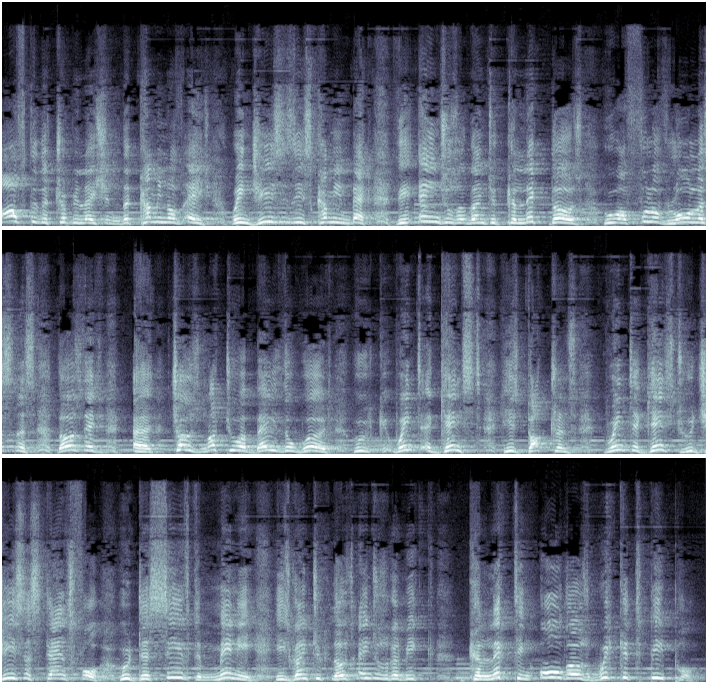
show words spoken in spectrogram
after the tribulation, the coming of age, when Jesus is coming back, the angels are going to collect those who are full of lawlessness, those that uh, chose not to obey the word, who went against his doctrines, went against who Jesus stands for, who deceived many. He's going to, those angels are going to be collecting all those wicked people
